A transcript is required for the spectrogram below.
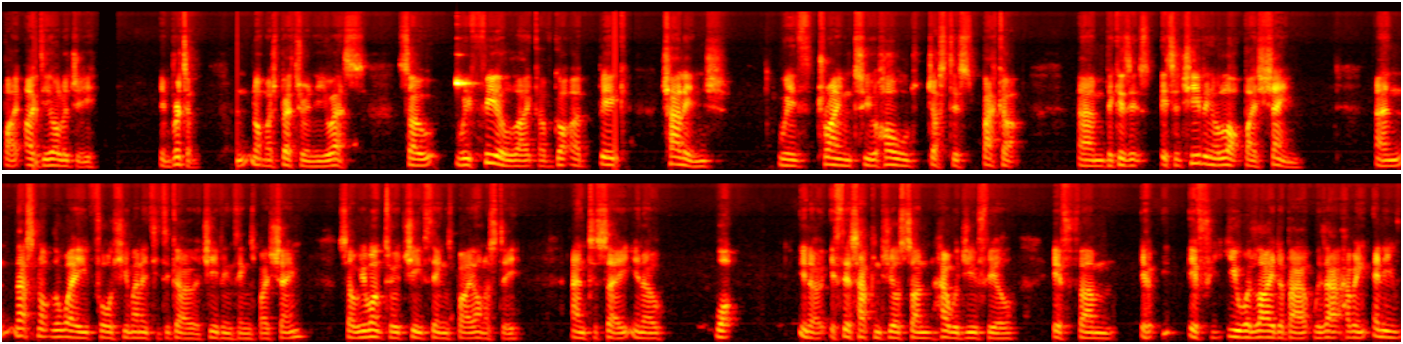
by ideology in Britain, not much better in the US. So we feel like I've got a big challenge with trying to hold justice back up um, because it's it's achieving a lot by shame and that's not the way for humanity to go, achieving things by shame. So we want to achieve things by honesty and to say, you know, what, you know, if this happened to your son, how would you feel if, um, if, if you were lied about without having any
